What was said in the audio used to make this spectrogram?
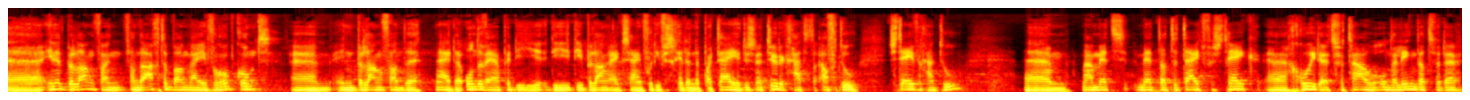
Uh, in het belang van, van de achterban waar je voorop komt. Um, in het belang van de, nou ja, de onderwerpen die, die, die belangrijk zijn voor die verschillende partijen. Dus natuurlijk gaat het af en toe stevig aan toe. Um, maar met, met dat de tijd verstreek, uh, groeide het vertrouwen onderling dat we er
